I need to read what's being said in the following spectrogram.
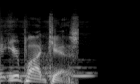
get your podcasts.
